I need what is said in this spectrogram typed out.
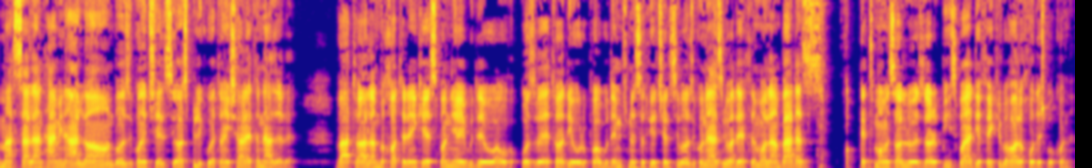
مثلا همین الان بازیکن چلسی آسپلیکوتا این شرایط نداره. و تا الان به خاطر اینکه اسپانیایی بوده و عضو اتحادیه اروپا بوده می‌تونسته توی چلسی بازی کنه از بعد احتمالا بعد از اتمام سال 2020 باید یه فکری به حال خودش بکنه.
